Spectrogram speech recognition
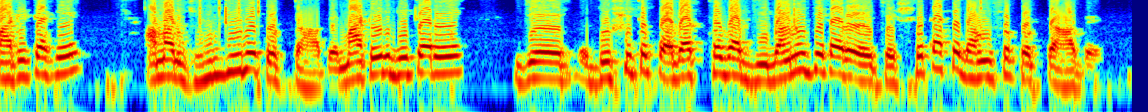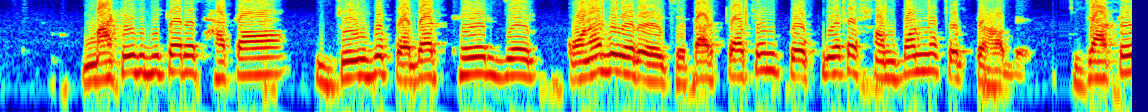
মাটিটাকে আমার ঝুরঝুরে করতে হবে। মাটির ভিতরে যে দূষিত পদার্থ বা জীবাণু যেটা রয়েছে, সেটাকে ধ্বংস করতে হবে। মাটির ভিতরে থাকা জৈব পদার্থের যে কণাগুলো রয়েছে, তার পচন প্রক্রিয়াটা সম্পন্ন করতে হবে। যাতে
